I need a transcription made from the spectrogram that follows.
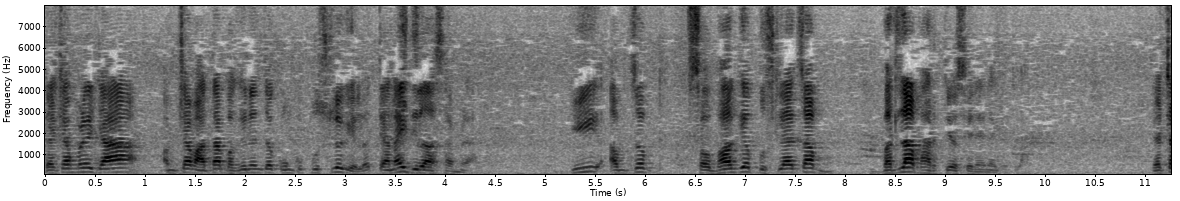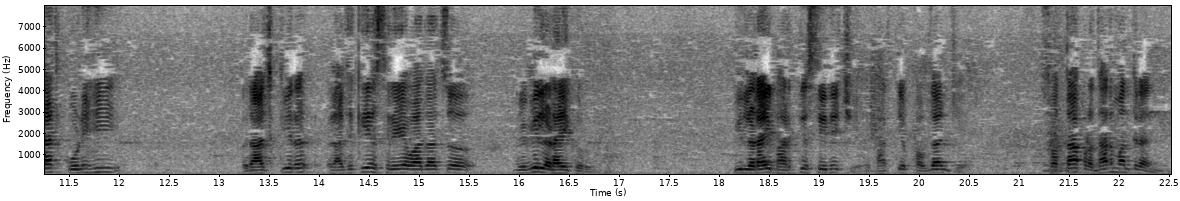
त्याच्यामुळे ज्या आमच्या माता भगिनींचं कुंकू पुसलं गेलं त्यांनाही दिलासा मिळाला. की आमचं सौभाग्य पुसल्याचा बदला भारतीय सेनेने घेतला. याच्यात कोणीही राजकीय राजकीय श्रेयवादाचं वेगळी लढाई करून ही लढाई भारतीय सेनेची आहे भारतीय फौजांची आहे. स्वतः प्रधानमंत्र्यांनी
